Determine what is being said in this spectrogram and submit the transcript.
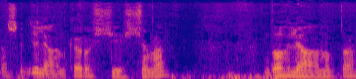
Наша ділянка розчищена, доглянута.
